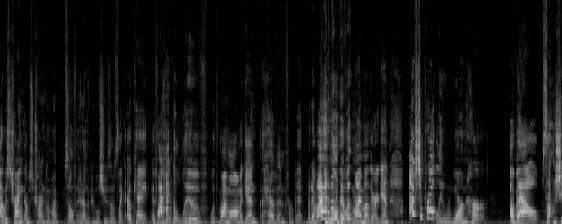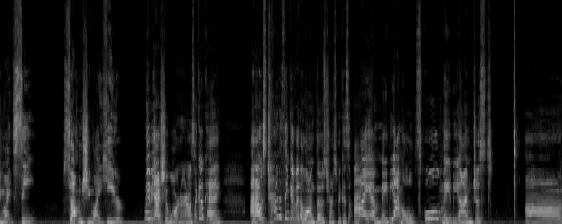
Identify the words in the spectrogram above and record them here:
I was trying. I was trying to put myself in other people's shoes. I was like, okay, if I had to live with my mom again, heaven forbid. But if I had to live with my mother again, I should probably warn her about something she might see, something she might hear. Maybe I should warn her. And I was like, okay. And I was trying to think of it along those terms because I am maybe I'm old school, maybe I'm just uh,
